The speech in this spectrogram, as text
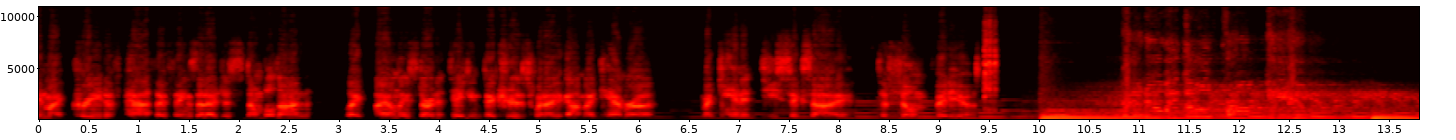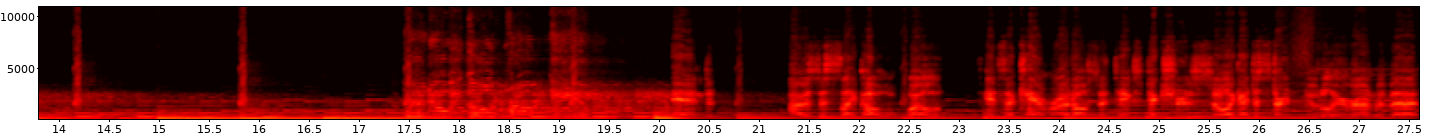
in my creative path are things that I just stumbled on. Like, I only started taking pictures when I got my camera, my Canon T6i, to film videos. Just like, oh, well, it's a camera. It also takes pictures. So, like, I just started noodling around with that.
